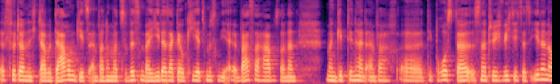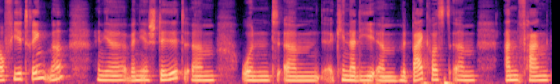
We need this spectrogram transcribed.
äh, füttern. Ich glaube, darum geht es einfach nochmal zu wissen, weil jeder sagt ja, okay, jetzt müssen die äh, Wasser haben, sondern man gibt denen halt einfach äh, die Brust. Da ist natürlich wichtig, dass ihr dann auch viel trinkt, ne? wenn ihr, wenn ihr stillt. Ähm, und ähm, Kinder, die ähm, mit Beikost ähm, anfangen,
